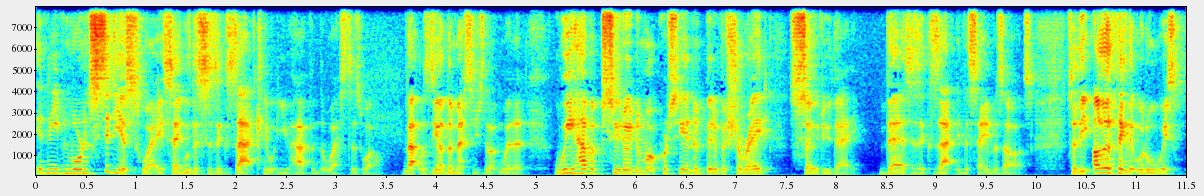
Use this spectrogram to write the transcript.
in an even more insidious way, saying, well, this is exactly what you have in the West as well. That was the other message that went with it. We have a pseudo democracy and a bit of a charade, so do they. Theirs is exactly the same as ours. So the other thing that would always,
